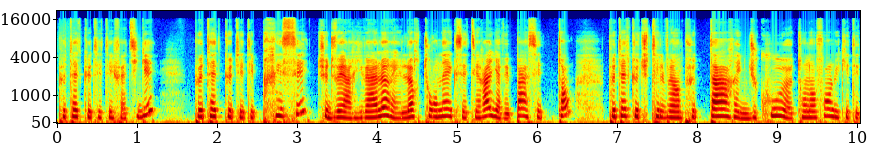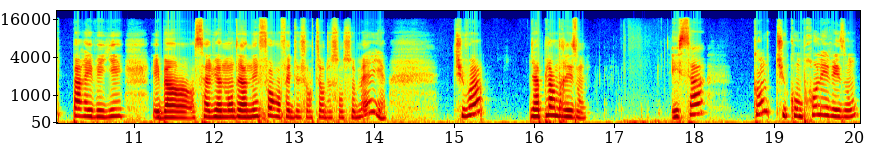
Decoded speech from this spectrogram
Peut-être que tu étais fatigué, peut-être que tu étais pressé, tu devais arriver à l'heure et l'heure tournait, etc. Il n'y avait pas assez de temps. Peut-être que tu t'es levé un peu tard et que du coup, euh, ton enfant, lui qui n'était pas réveillé, eh ben, ça lui a demandé un effort en fait de sortir de son sommeil. Tu vois, il y a plein de raisons. Et ça, quand tu comprends les raisons,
